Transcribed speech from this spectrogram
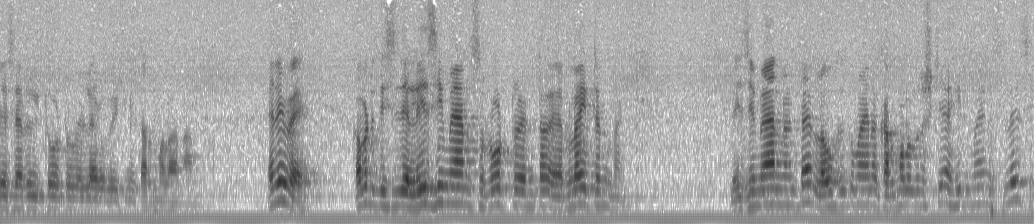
చేశారు ఇటు అటు వెళ్ళారు వీటిని కర్మలు అని అంటారు. ఎనీవే కాబట్టి this is a lazy man's road to enter enlightenment lazy man అంటే లౌకికమైన కర్మల దృష్ట్యా he man's lazy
